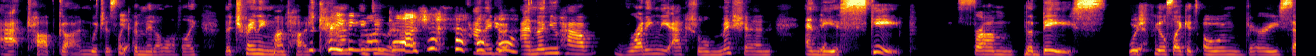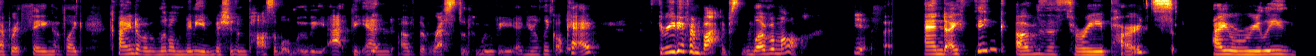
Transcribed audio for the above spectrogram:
at Top Gun, which is like the middle of like the training montage. The Can training they do it? montage. Can they do it? And then you have running the actual mission and the escape from the base, which Yeah. feels like its own very separate thing of like kind of a little mini Mission Impossible movie at the end of the rest of the movie. And you're like, okay, three different vibes. Love them all. Yes. And I think of the three parts, I really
